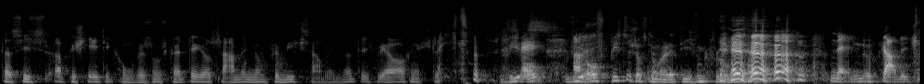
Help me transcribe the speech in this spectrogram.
das ist eine Bestätigung, weil sonst könnte ich ja sammeln und für mich sammeln. Ne? Das wäre auch nicht schlecht. Wie, oft, wie oft bist du schon auf die Malediven geflogen? Nein, noch gar nicht.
